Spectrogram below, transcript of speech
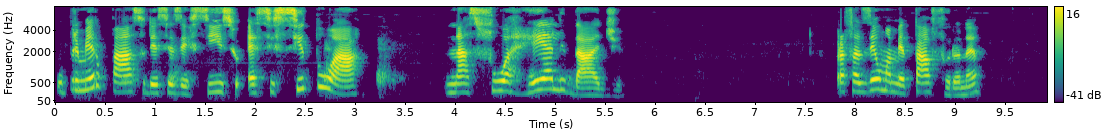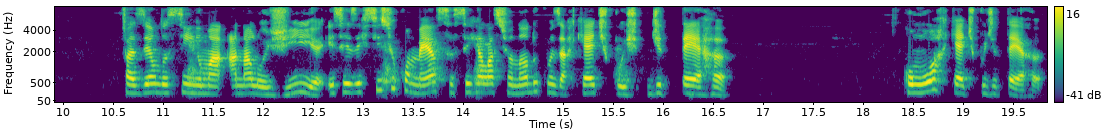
O primeiro passo desse exercício é se situar na sua realidade. Para fazer uma metáfora, né? Fazendo assim uma analogia, esse exercício começa se relacionando com os arquétipos de terra, com o arquétipo de terra.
